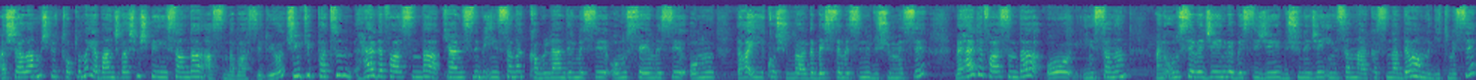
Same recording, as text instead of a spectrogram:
aşağılanmış bir topluma yabancılaşmış bir insandan aslında bahsediyor. Çünkü Pat'ın her defasında kendisini bir insana kabullendirmesi, onu sevmesi, onu daha iyi koşullarda beslemesini düşünmesi ve her defasında o insanın hani onu seveceğini ve besleyeceği, düşüneceği insanın arkasından devamlı gitmesi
